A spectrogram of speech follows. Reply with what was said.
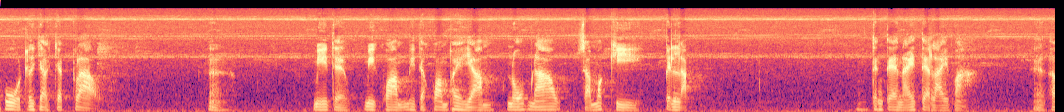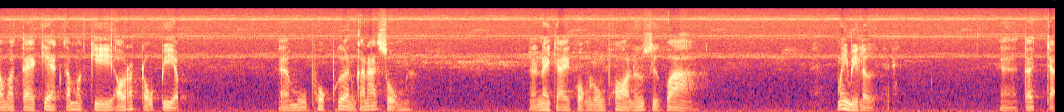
พูดหรืออยากจะกล่าวมีแต่มีความมีแต่ความพยายาม โน้มน้าว สามัคคีเป็นหลัก ตั้งแต่ไหนแต่ไรมา คำว่าแต่แยกสมัคคีเอารัดเอาเปรียบหมู่พวกเพื่อนคณะสงฆ์ในใจของหลวงพ่อรู้สึกว่า ไม่มีเลย แต่จะ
